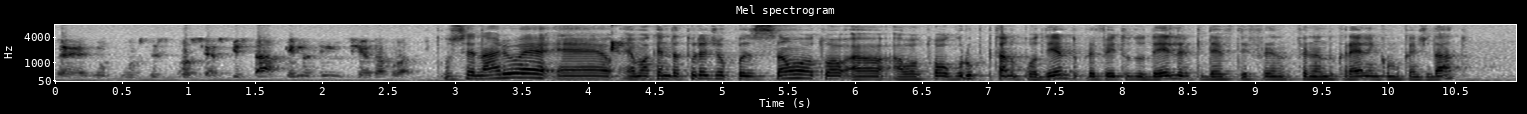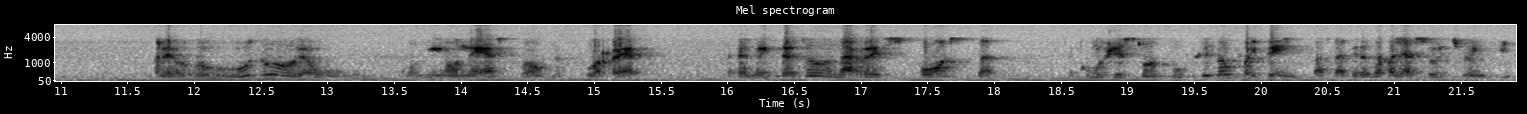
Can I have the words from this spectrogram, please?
é, no curso desse processo que está apenas iniciando agora. O cenário é, é, é uma candidatura de oposição ao atual, ao atual grupo que está no poder, do prefeito do Deller, que deve ter Fernando Krellen como candidato? Olha, o Udo é um homem honesto, correto. É, no entanto, na resposta como gestor público, ele não foi bem. Basta ver as avaliações de Joinville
